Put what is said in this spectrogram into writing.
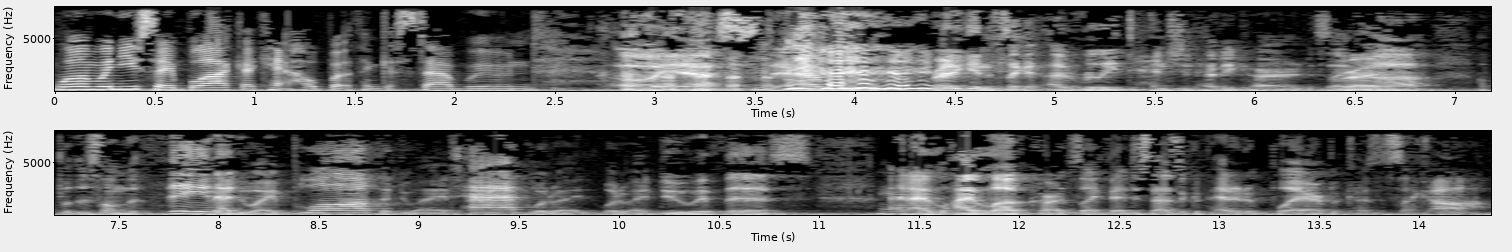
Well, when you say black, I can't help but think of stab wound. Oh yes, stab wound. Right again, it's like a, a really tension heavy card. It's like, Right. ah, I'll put this on the thing. Now, do I block or do I attack? What do I what do I do with this? Yeah. And I, I love cards like that just as a competitive player because it's like, ah,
